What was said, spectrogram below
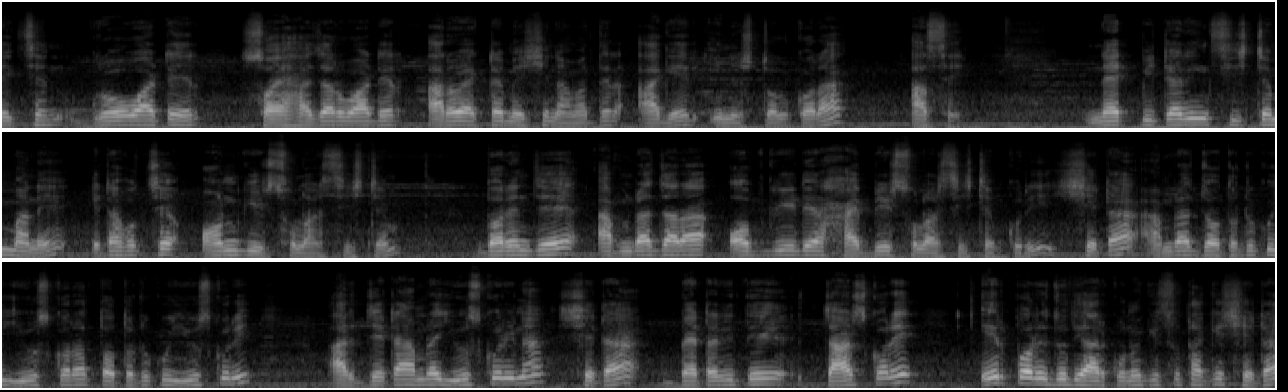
দেখছেন গ্রো ওয়াটের ছয় হাজার ওয়াটের আরও একটা মেশিন আমাদের আগের ইনস্টল করা আছে। নেট মিটারিং সিস্টেম মানে এটা হচ্ছে অন গ্রিড সোলার সিস্টেম ধরেন যে আমরা যারা অফ গ্রিডের হাইব্রিড সোলার সিস্টেম করি, সেটা আমরা যতটুকু ইউজ করার ততটুকু ইউজ করি, আর যেটা আমরা ইউজ করি না, সেটা ব্যাটারিতে চার্জ করে, এরপরে যদি আর কোনো কিছু থাকে, সেটা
